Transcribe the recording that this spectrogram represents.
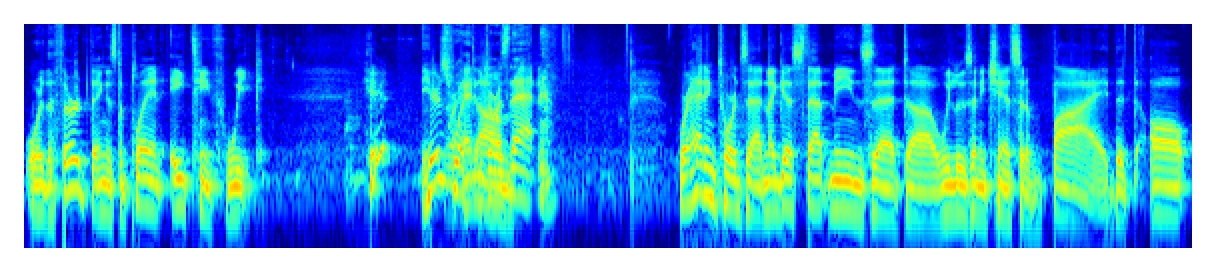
or the third thing is to play an 18th week. Here, here's We're what heading towards um, that. We're heading towards that, and I guess that means that uh, we lose any chance at a buy. That all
